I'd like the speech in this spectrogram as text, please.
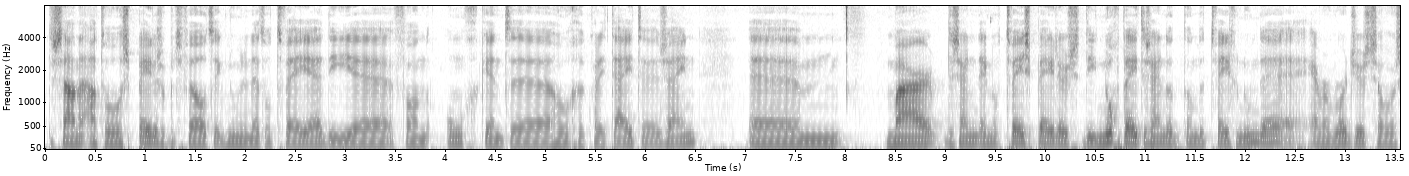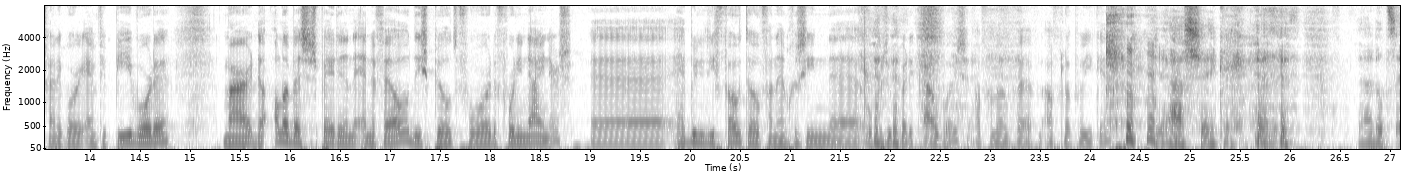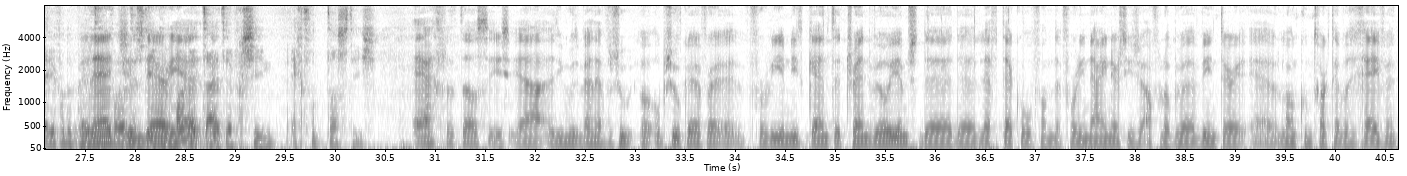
Er staan een aantal spelers op het veld, ik noemde net al twee, hè, die uh, van ongekend uh, hoge kwaliteit zijn. Um, maar er zijn denk ik nog twee spelers die nog beter zijn dan, dan de twee genoemde. Aaron Rodgers zal waarschijnlijk wel weer MVP worden. Maar de allerbeste speler in de NFL, die speelt voor de 49ers. Uh, hebben jullie die foto van hem gezien op bezoek bij de Cowboys afgelopen, afgelopen weekend? Ja, zeker. Ja, dat is een van de betere foto's die ik in lange hè? tijd heb gezien. Echt fantastisch. Echt fantastisch. Ja, die moet hem echt even zoek- opzoeken. Voor, eh, voor wie hem niet kent, eh, Trent Williams, de, de left tackle van de 49ers, die ze afgelopen winter eh, lang contract hebben gegeven.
